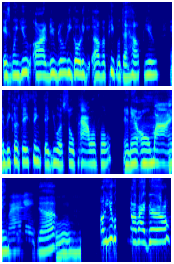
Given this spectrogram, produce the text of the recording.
is when you are you literally go to other people to help you, and because they think that you are so powerful in their own mind. Right. Yeah. Oh, you gonna be all right, girl.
